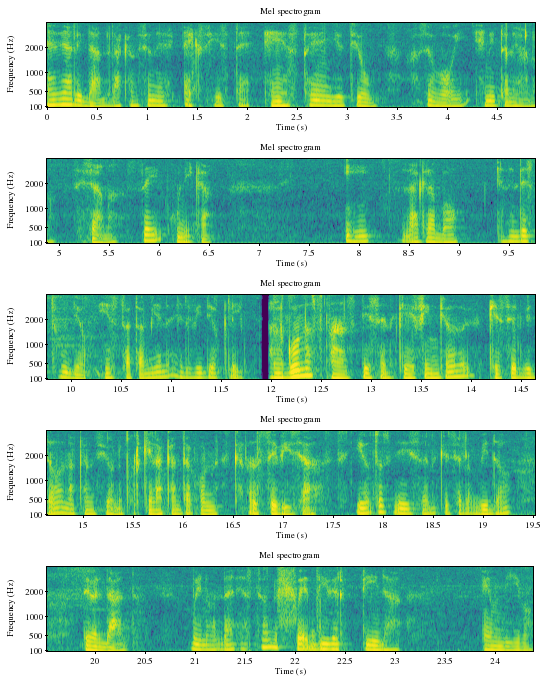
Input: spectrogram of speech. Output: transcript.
En realidad la canción existe y está en YouTube. Hacia voy en italiano. Se llama Sei Única. Y la grabó en el estudio y está también el videoclip. Algunos fans dicen que fingió que se olvidó la canción porque la canta con Carlos Sevilla y otros dicen que se olvidó de verdad. Bueno, la reacción fue divertida en vivo.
